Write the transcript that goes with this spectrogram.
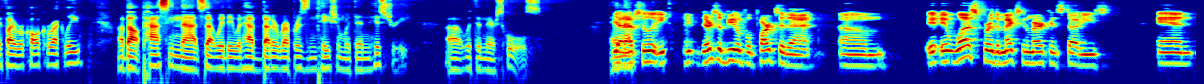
if I recall correctly, about passing that, so that way they would have better representation within history uh, within their schools. And yeah, that, absolutely. There's a beautiful part to that. Um, it, it, was for the Mexican American Studies, and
